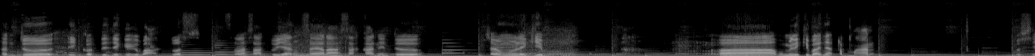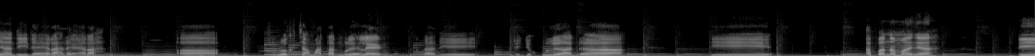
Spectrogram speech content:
tentu ikut di JKG bagus salah satu yang saya rasakan itu saya memiliki uh, memiliki banyak teman khususnya di daerah-daerah uh, seluruh kecamatan Buleleng. Ada di Tujukule ada di apa namanya di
